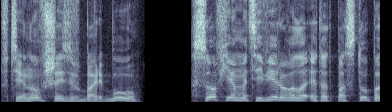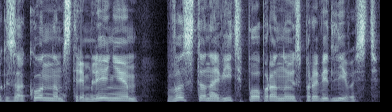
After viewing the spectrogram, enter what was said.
Втянувшись в борьбу, Софья мотивировала этот поступок законным стремлением восстановить попранную справедливость.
